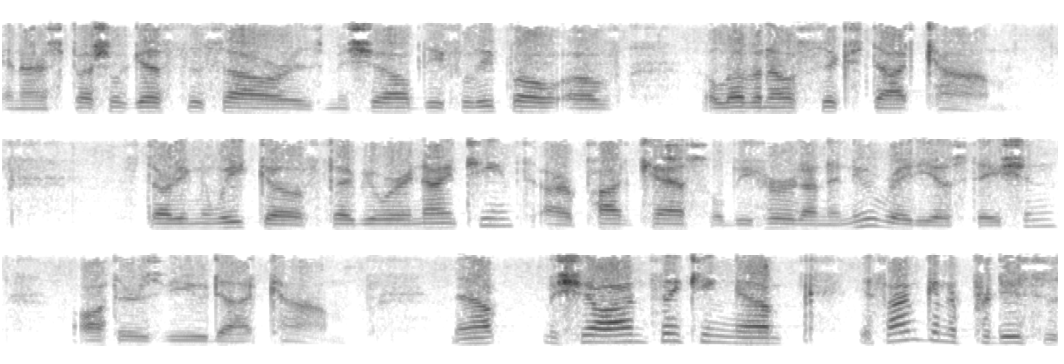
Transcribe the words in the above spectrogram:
and our special guest this hour is Michele DeFilippo of 1106.com. Starting the week of February 19th, our podcast will be heard on a new radio station, authorsview.com. Now, Michele, I'm thinking um, if I'm going to produce a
